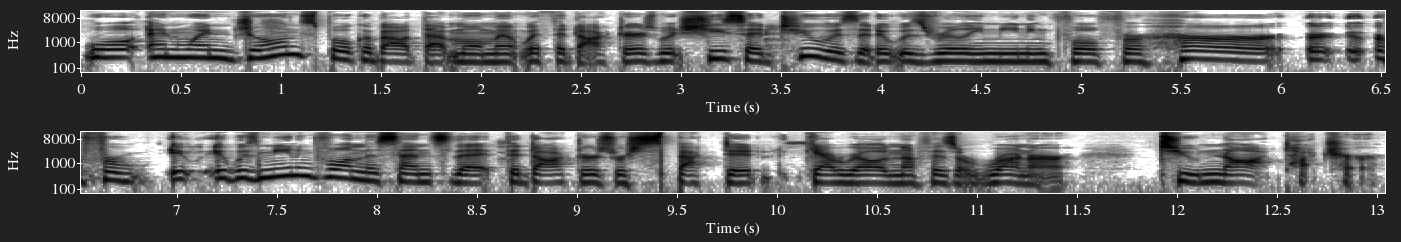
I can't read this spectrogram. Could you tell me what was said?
Well, and when Joan spoke about that moment with the doctors, what she said too was that it was really meaningful for her, or, or for it, it was meaningful in the sense that the doctors respected Gabrielle enough as a runner to not touch her,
